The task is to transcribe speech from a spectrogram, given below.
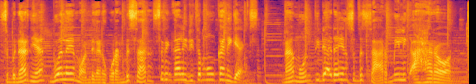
Sebenarnya, buah lemon dengan ukuran besar sering kali ditemukan nih gengs. Namun tidak ada yang sebesar milik Aharon.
